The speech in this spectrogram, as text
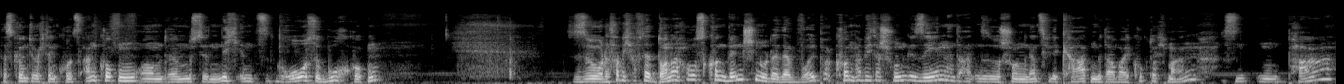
Das könnt ihr euch dann kurz angucken und äh, müsst ihr nicht ins große Buch gucken. So, das habe ich auf der Donnerhaus Convention oder der Volpercon habe ich das schon gesehen. Da hatten sie schon ganz viele Karten mit dabei. Guckt euch mal an. Das sind ein paar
